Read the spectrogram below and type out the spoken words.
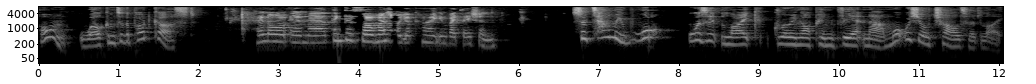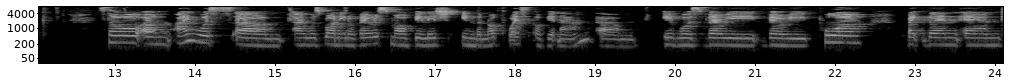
Huong, welcome to the podcast. Hello, Emma. Thank you so much for your kind invitation. So tell me, what was it like growing up in Vietnam? What was your childhood like? So um, I was um, I was born in a very small village in the northwest of Vietnam. Um, it was very very poor back then, and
